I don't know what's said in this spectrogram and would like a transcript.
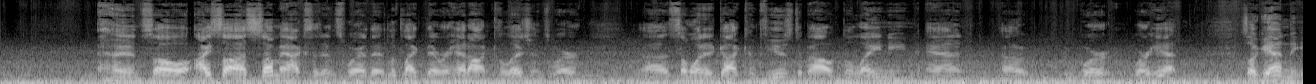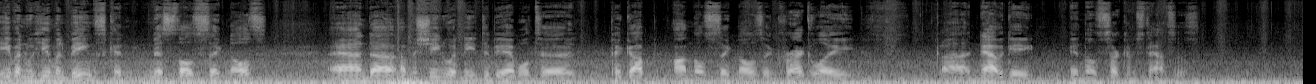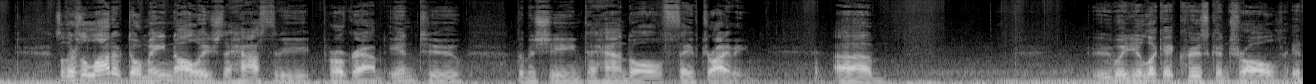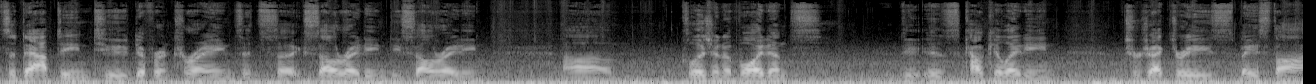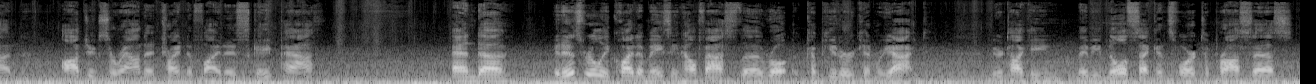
And so I saw some accidents where they looked like they were head on collisions where uh, someone had got confused about the laning and uh, were, were hit. So again, even human beings can miss those signals, and uh, a machine would need to be able to pick up on those signals and correctly uh, navigate in those circumstances. So there's a lot of domain knowledge that has to be programmed into the machine to handle safe driving. Um, when you look at cruise control, it's adapting to different terrains. It's uh, accelerating, decelerating. Um, collision avoidance is calculating trajectories based on objects around it, trying to find an escape path. And uh, it is really quite amazing how fast the ro- computer can react. You're talking maybe milliseconds for it to process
